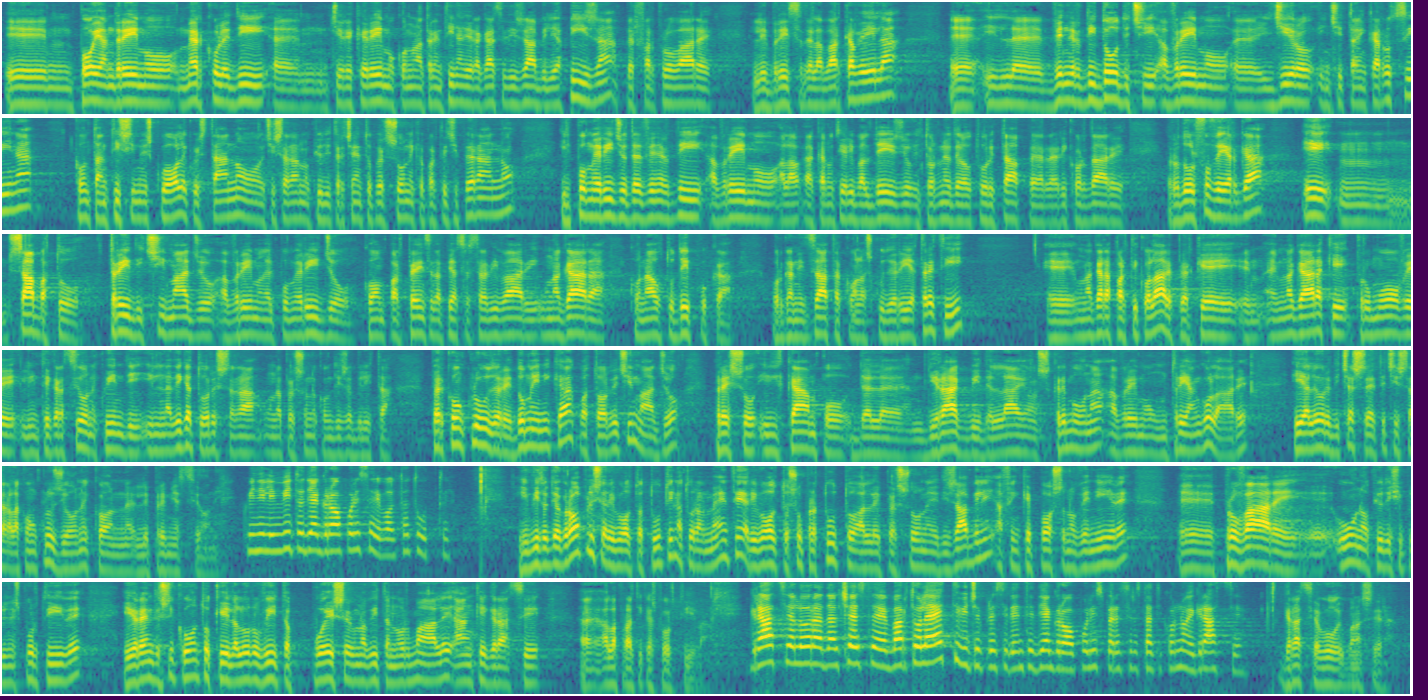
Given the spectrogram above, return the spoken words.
e, poi andremo mercoledì, eh, ci recheremo con una trentina di ragazzi disabili a Pisa per far provare l'ebbrezza della barca a vela, eh, il venerdì 12 avremo eh, il giro in città in carrozzina, con tantissime scuole, quest'anno ci saranno più di 300 persone che parteciperanno, il pomeriggio del venerdì avremo a Canottieri Baldesio il torneo dell'autorità per ricordare Rodolfo Verga e mh, sabato 13 maggio avremo nel pomeriggio con partenza da Piazza Stradivari una gara con auto d'epoca organizzata con la scuderia 3T è una gara particolare perché ehm, è una gara che promuove l'integrazione, quindi il navigatore sarà una persona con disabilità. Per concludere, domenica 14 maggio, presso il campo del, di rugby del Lions Cremona avremo un triangolare e alle ore 17 ci sarà la conclusione con le premiazioni. Quindi l'invito di Agropolis è rivolto a tutti? L'invito di Agropolis è rivolto a tutti naturalmente, è rivolto soprattutto alle persone disabili affinché possano venire eh, provare eh, una o più discipline sportive e rendersi conto che la loro vita può essere una vita normale anche grazie eh, alla pratica sportiva. Grazie allora ad Alceste Bartoletti, vicepresidente di Agropolis, per essere stati con noi. Grazie. Grazie a voi, buonasera.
